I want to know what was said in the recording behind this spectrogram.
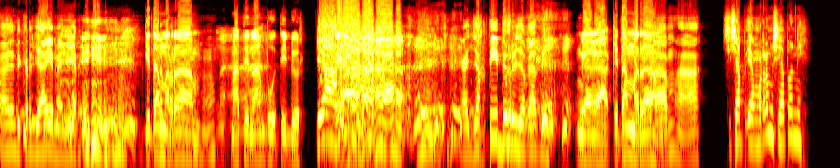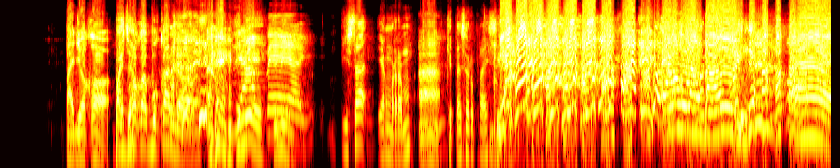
Hanya dikerjain anjir. kita merem. Matiin lampu tidur. Ya. Ngajak tidur jokatnya. Enggak enggak, kita merem. Merem, ha. Si- Siapa yang merem siapa nih? Pak Joko. Pak Joko bukan dong. Gini, Siapa gini. ya? Tisa yang merem, Ah. kita surprise. Emang ulang tahun. Eh,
